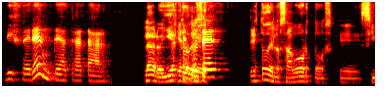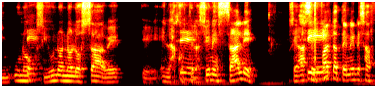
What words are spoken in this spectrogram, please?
diferente a tratar. Claro, y esto, de, esto de los abortos, si, uno, si uno no lo sabe, eh, en las constelaciones sale, o sea, ¿hace falta tener esa,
